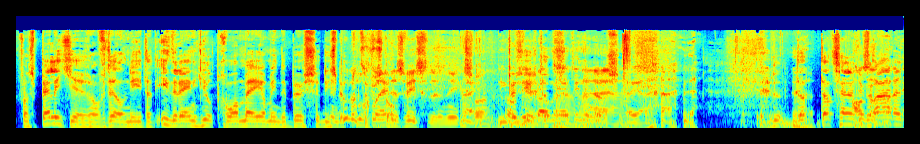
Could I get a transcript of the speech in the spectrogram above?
van spelletje. Zo vertelde hij dat iedereen hielp gewoon mee om in de bussen die En de spullen te ploegleiders verstoppen. wisten er niks van. Die Precies, dat, in de bus. Ja, Ja. Dat, dat zijn natuurlijk rare als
